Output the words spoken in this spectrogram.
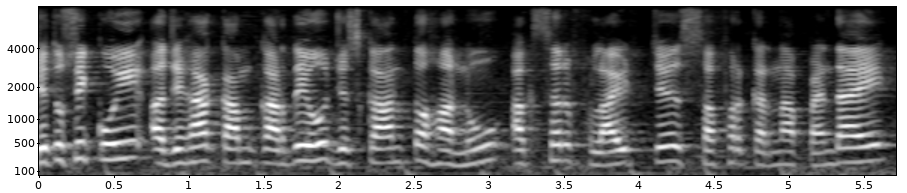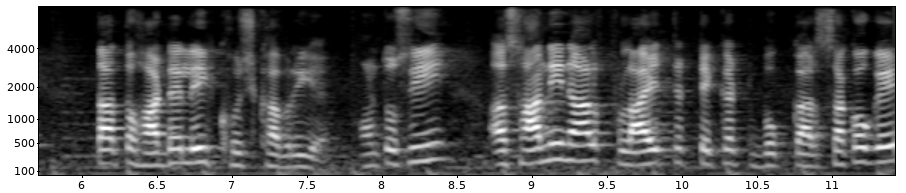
ਜੇ ਤੁਸੀਂ ਕੋਈ ਅਜਿਹਾ ਕੰਮ ਕਰਦੇ ਹੋ ਜਿਸ ਕਾਰਨ ਤੁਹਾਨੂੰ ਅਕਸਰ ਫਲਾਈਟ 'ਚ ਸਫ਼ਰ ਕਰਨਾ ਪੈਂਦਾ ਹੈ ਤਾਂ ਤੁਹਾਡੇ ਲਈ ਖੁਸ਼ਖਬਰੀ ਹੈ। ਹੁਣ ਤੁਸੀਂ ਆਸਾਨੀ ਨਾਲ ਫਲਾਈਟ ਟਿਕਟ ਬੁੱਕ ਕਰ ਸਕੋਗੇ।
